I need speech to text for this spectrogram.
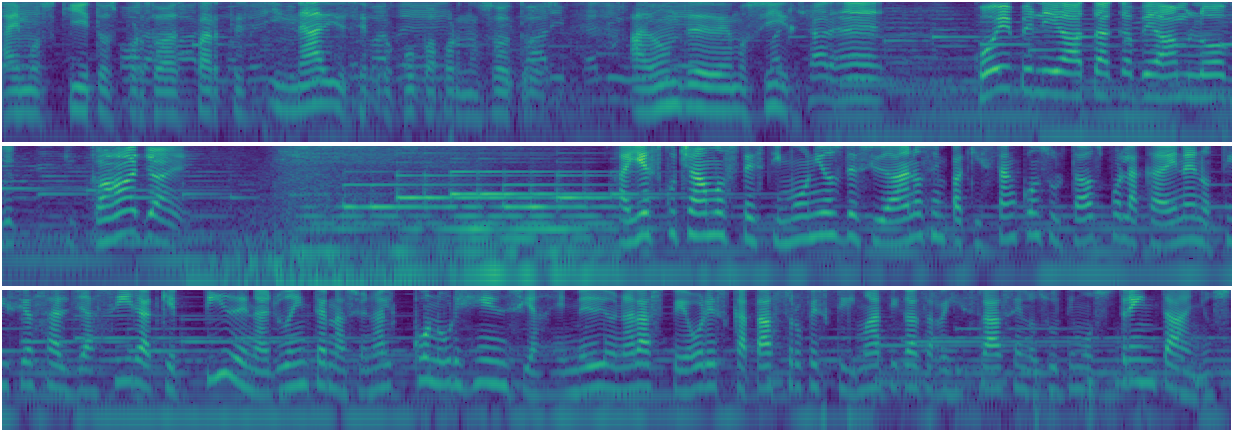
Hay mosquitos por todas partes y nadie se preocupa por nosotros. ¿A dónde debemos ir? Ahí escuchamos testimonios de ciudadanos en Pakistán consultados por la cadena de noticias Al Jazeera que piden ayuda internacional con urgencia en medio de una de las peores catástrofes climáticas registradas en los últimos 30 años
